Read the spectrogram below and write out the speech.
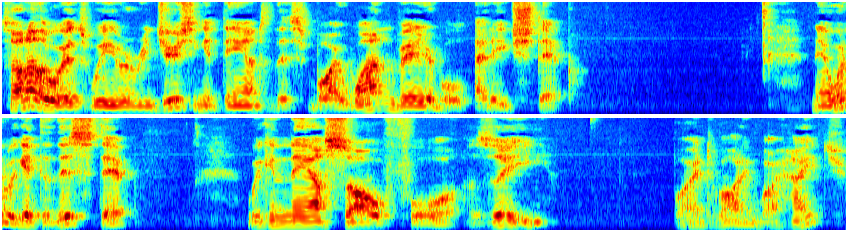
so in other words we are reducing it down to this by one variable at each step. Now when we get to this step we can now solve for z by dividing by h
